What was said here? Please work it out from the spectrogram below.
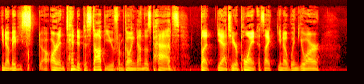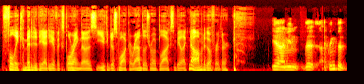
you know maybe st- are intended to stop you from going down those paths. But yeah, to your point, it's like you know when you are fully committed to the idea of exploring those, you can just walk around those roadblocks and be like, no, I'm going to go further. Yeah, I mean, the, I think that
